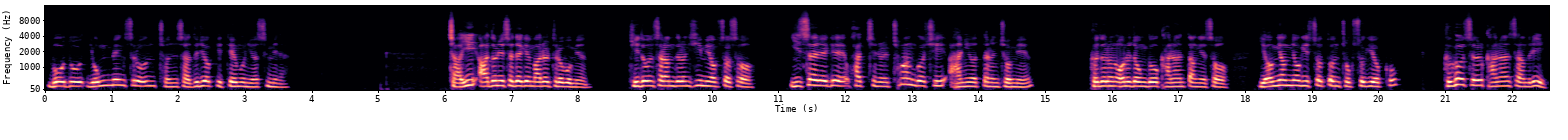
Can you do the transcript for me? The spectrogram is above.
모두 용맹스러운 전사들이었기 때문이었습니다. 자, 이 아도니 세덱의 말을 들어보면 기도온 사람들은 힘이 없어서 이스라엘에게 화친을 청한 것이 아니었다는 점이에요. 그들은 어느 정도 가나안 땅에서 영향력이 있었던 족속이었고 그것을 가나안 사람들이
